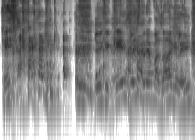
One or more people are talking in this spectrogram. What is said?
¿Qué? Yo dije, ¿qué es la historia pasada que leí?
